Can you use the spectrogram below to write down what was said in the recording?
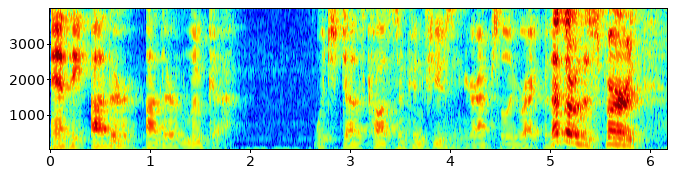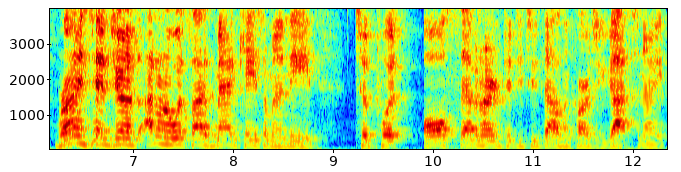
And the other, other Luka, which does cause some confusion. You're absolutely right. But that's over the Spurs. Brian Ten Jones, I don't know what size mag case I'm going to need to put all 752,000 cards you got tonight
